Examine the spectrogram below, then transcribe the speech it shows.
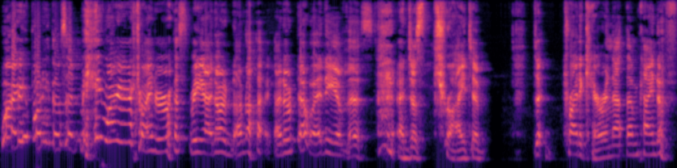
why are you pointing those at me? Why are you trying to arrest me? I don't, I'm not, I don't know any of this. And just try to, d- try to Karen at them, kind of.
